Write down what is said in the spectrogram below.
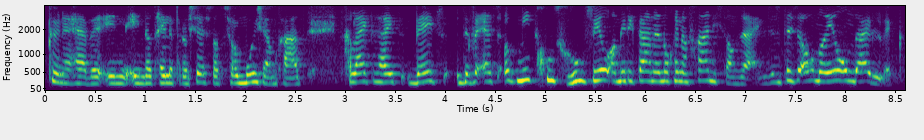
kunnen hebben in, in dat hele proces dat zo moeizaam gaat. Tegelijkertijd weet de VS ook niet goed hoeveel Amerikanen nog in Afghanistan zijn. Dus het is allemaal heel onduidelijk.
